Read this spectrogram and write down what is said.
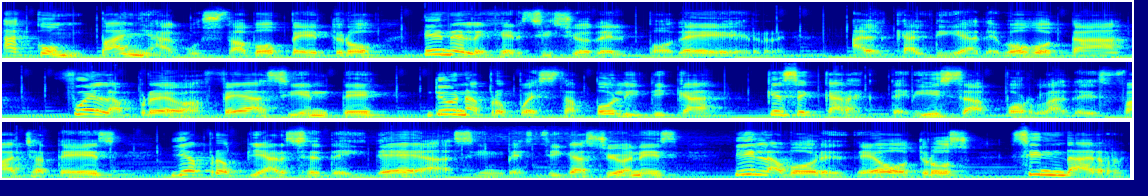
acompaña a Gustavo Petro en el ejercicio del poder. Alcaldía de Bogotá fue la prueba fehaciente de una propuesta política que se caracteriza por la desfachatez y apropiarse de ideas, investigaciones y labores de otros sin dar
